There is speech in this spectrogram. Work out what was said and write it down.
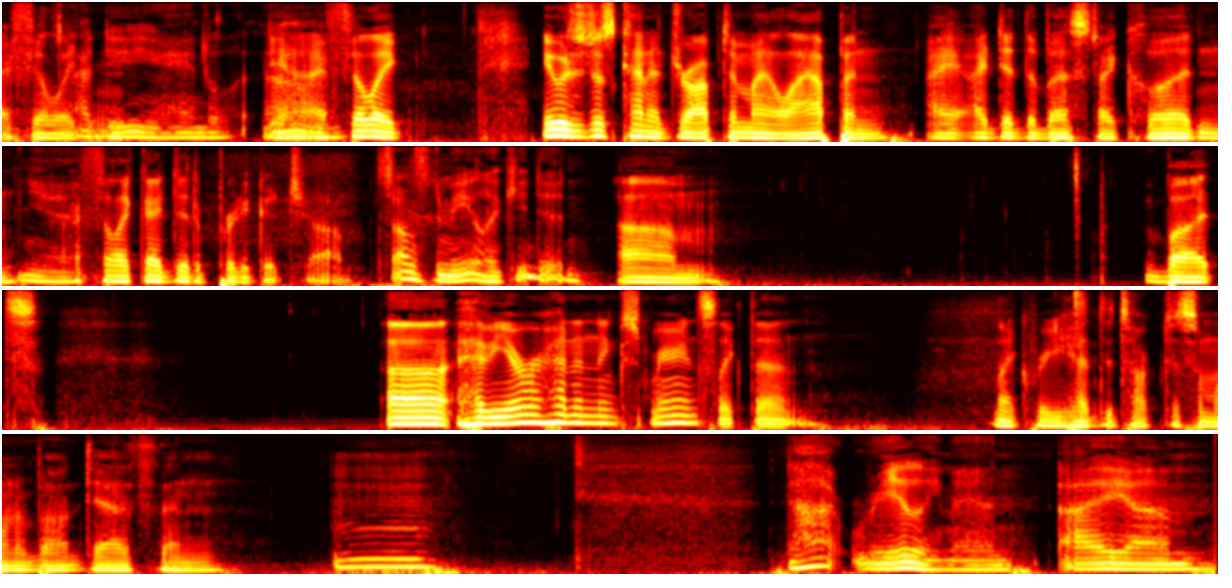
I feel like How do you handle it? yeah, I Um, feel like it was just kind of dropped in my lap, and I, I did the best I could, and Yeah. I feel like I did a pretty good job. Sounds to me like you did. Um, but uh, have you ever had an experience like that, like where you had to talk to someone about death and Mm, not really, man. I um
